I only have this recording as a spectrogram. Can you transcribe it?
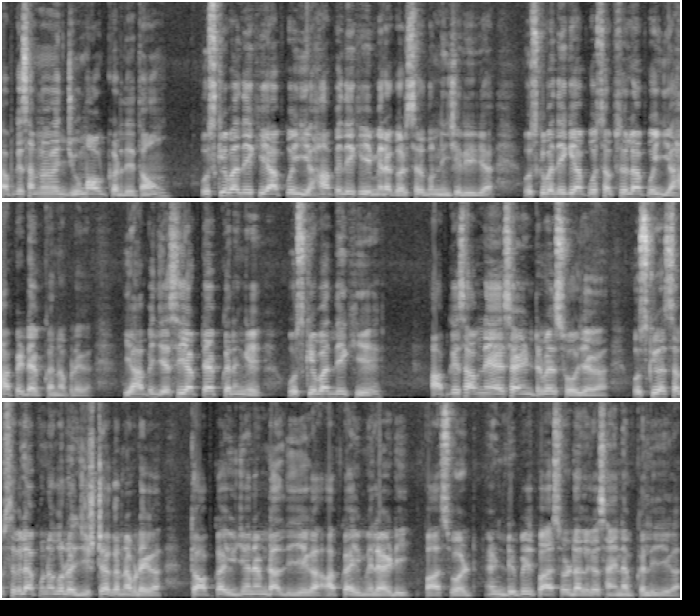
आपके सामने मैं जूम आउट कर देता हूँ। उसके बाद देखिए आपको यहाँ पे देखिए, मेरा कर्सर को नीचे ले लिया। उसके बाद देखिए आपको सबसे पहले आपको यहाँ पे टैप करना पड़ेगा। यहाँ पे जैसे ही आप टैप करेंगे, उसके बाद देखिए आपके सामने ऐसा इंटरफेस हो जाएगा। उसके बाद सबसे पहले आपको को रजिस्टर करना पड़ेगा। तो आपका यूज़र नेम डाल दीजिएगा, आपका email ID password and repeat password डालकर साइन अप कर लीजिएगा।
